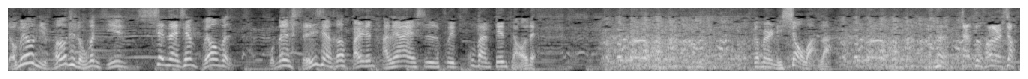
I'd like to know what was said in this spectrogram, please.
有没有女朋友这种问题，现在先不要问。我们神仙和凡人谈恋爱是会触犯天条的。”哥们儿，你笑晚了，下次早点笑。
